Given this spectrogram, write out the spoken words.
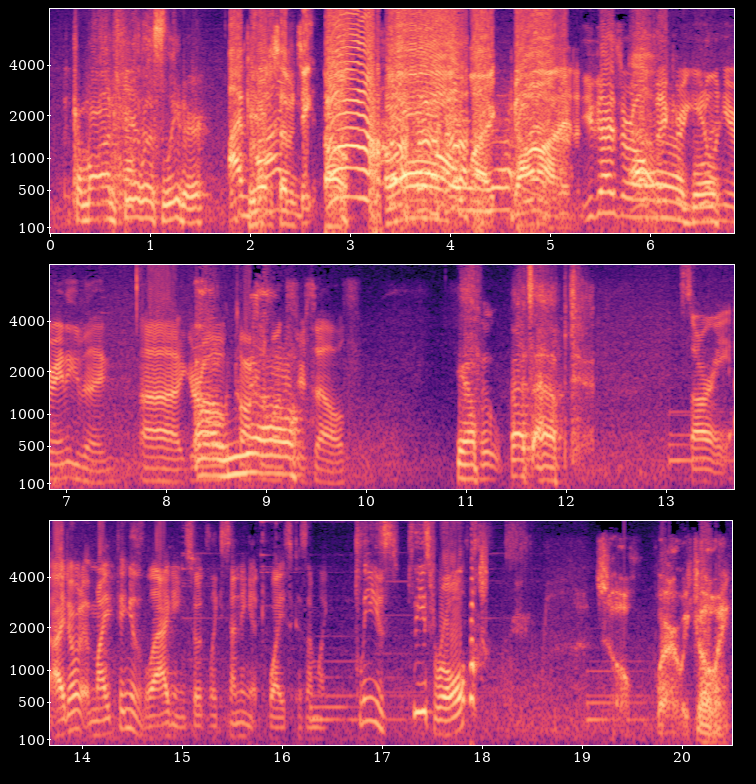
Come on, fearless leader. I'm You rolled trying seventeen. Oh, oh my God! You guys are all Oh, bickering. You don't hear anything. Uh, you're Oh, all talking no. amongst yourselves. Yep, Ooh, that's apt. sorry, I don't. My thing is lagging, so it's like sending it twice because I'm like, please, please roll. So, where are we going?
